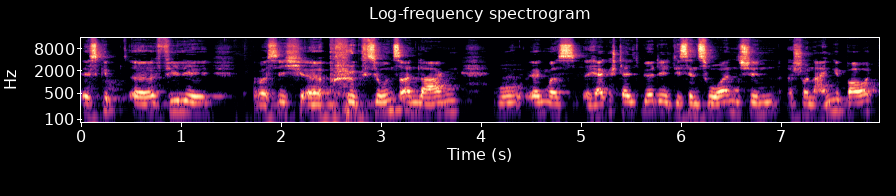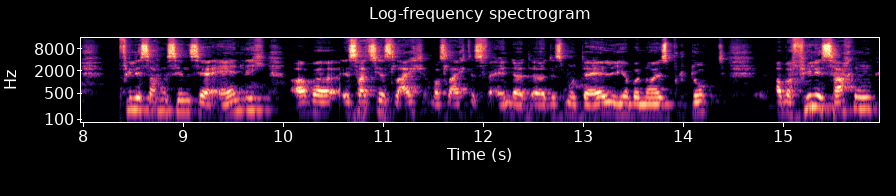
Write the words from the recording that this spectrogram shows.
es gibt äh, viele, was ich, äh, Produktionsanlagen, wo irgendwas hergestellt würde. Die Sensoren sind schon eingebaut. Viele Sachen sind sehr ähnlich, aber es hat sich jetzt leicht, was Leichtes verändert. Äh, das Modell, ich habe ein neues Produkt. Aber viele Sachen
